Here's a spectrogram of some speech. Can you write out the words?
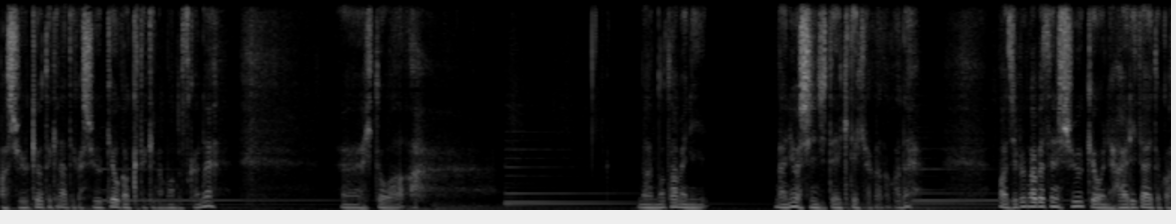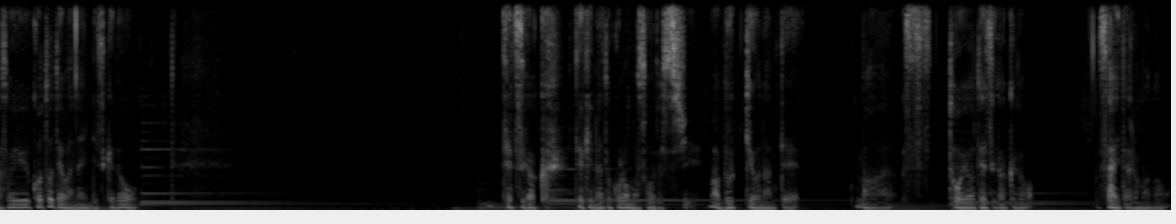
あ、宗教的なというか宗教学的なものですかね、えー、人は何のために何を信じて生きてきたかとかね、まあ、自分が別に宗教に入りたいとかそういうことではないんですけど哲学的なところもそうですし、まあ、仏教なんて、まあ、東洋哲学の最たるもの、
